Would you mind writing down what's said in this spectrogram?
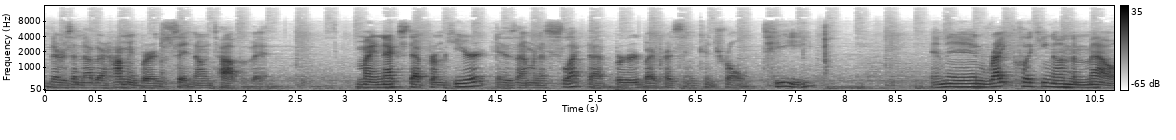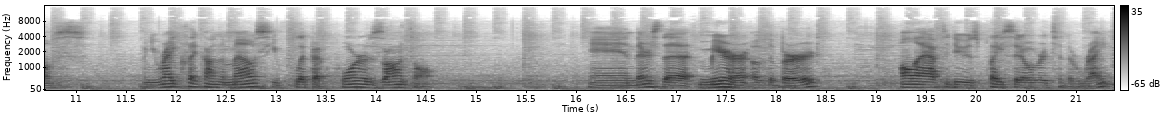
there's another hummingbird sitting on top of it. My next step from here is I'm going to select that bird by pressing Control T and then right clicking on the mouse. When you right click on the mouse, you flip it horizontal and there's the mirror of the bird. All I have to do is place it over to the right.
